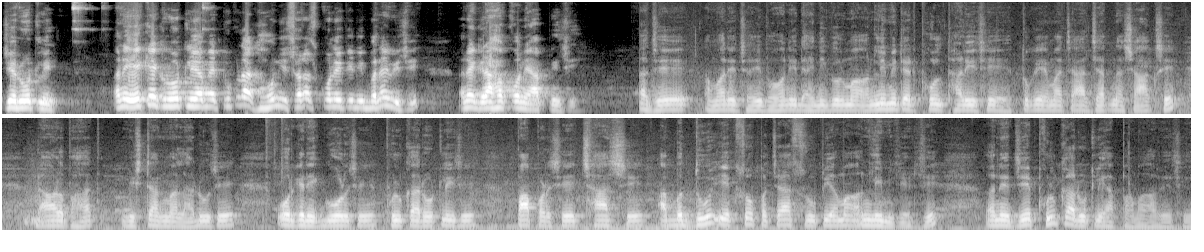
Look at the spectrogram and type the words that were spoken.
જે રોટલી. અને એક એક રોટલી અમે ટુકડા ઘઉંની સરસ ક્વોલિટીની બનાવી છીએ અને ગ્રાહકોને આપીએ છે આજે અમારી જય ભવાની ડાઇનિંગ હોલમાં અનલિમિટેડ ફૂલ થાળી છે, તો કે એમાં ચાર જાતના શાક છે. દાળ, ભાત, મિષ્ટાનમાં લાડુ છે, ઓર્ગેનિક ગોળ છે, ફુલકા રોટલી છે, પાપડ છે, છાશ છે. આ બધું એકસો પચાસ રૂપિયામાં અનલિમિટેડ છે અને જે ફુલકા રોટલી આપવામાં આવે છે.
